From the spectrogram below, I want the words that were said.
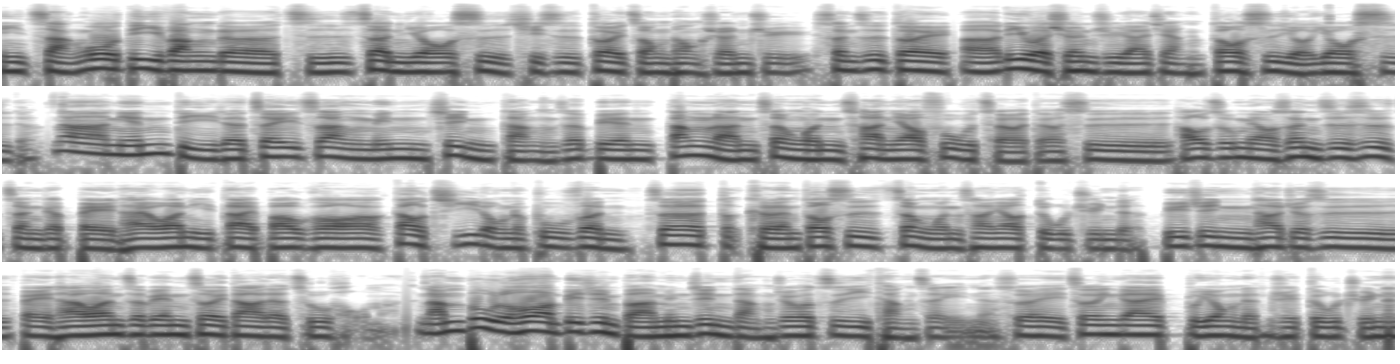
你掌握地方的执政优势，其实对总统选举，甚至对呃立委选举来讲都是有优势的。那年底的这一仗，民进党这边当然郑文灿要负责的是桃竹苗，甚至是整个北台湾一带，包括到基隆的部分，这可能都是郑文灿要督军的。毕竟他就是北台湾这边最大的诸侯嘛。南部的话，毕竟本来民进党就自己躺着赢了，所以这应该不用人去督军。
